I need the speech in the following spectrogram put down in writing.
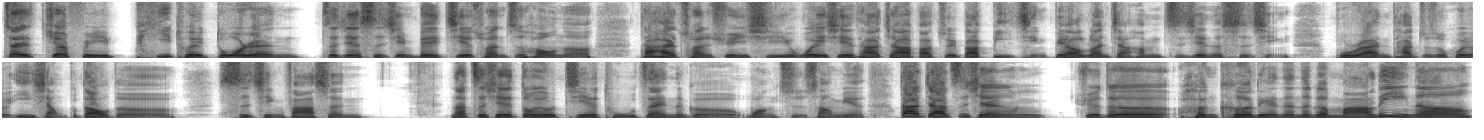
在 Jeffrey 劈腿多人这件事情被揭穿之后呢，他还传讯息威胁他家把嘴巴闭紧，不要乱讲他们之间的事情，不然他就是会有意想不到的事情发生。那这些都有截图在那个网址上面。大家之前觉得很可怜的那个玛丽呢，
